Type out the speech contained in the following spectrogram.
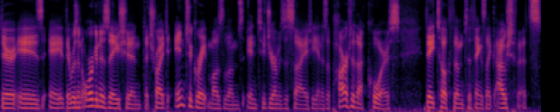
there is a there was an organization that tried to integrate Muslims into German society, and as a part of that course, they took them to things like Auschwitz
